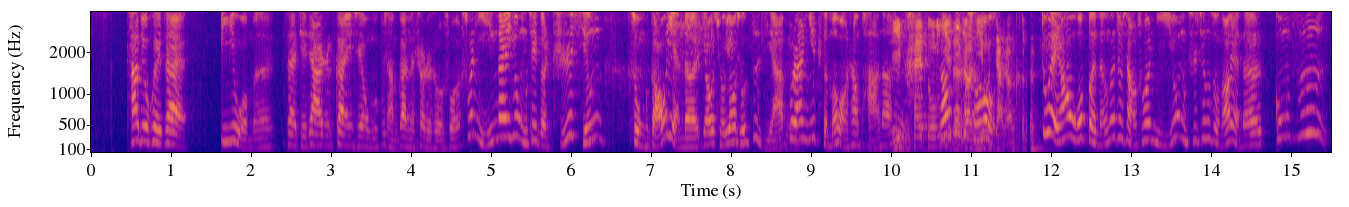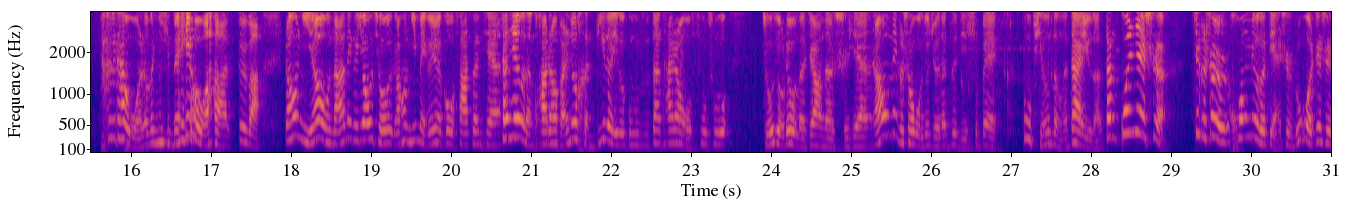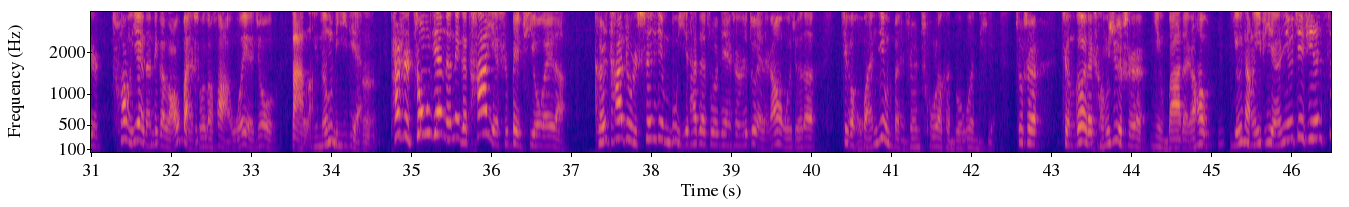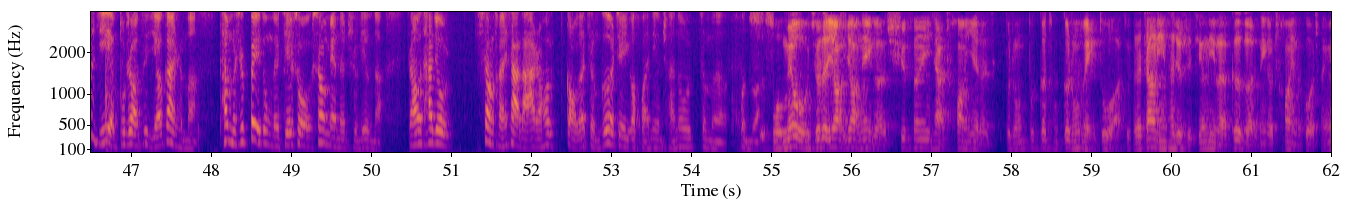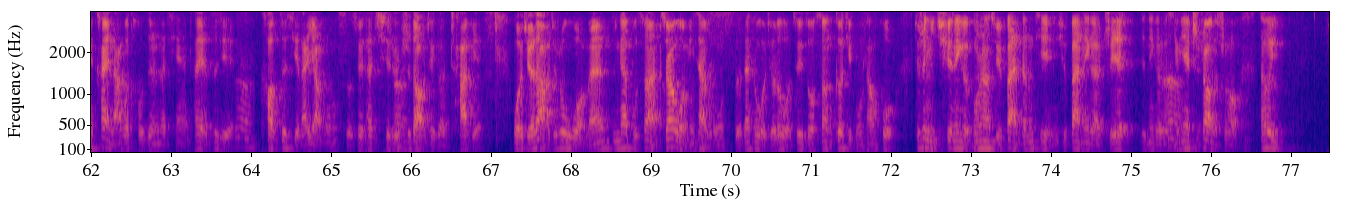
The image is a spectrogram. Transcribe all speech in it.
他就会在逼我们在节假日干一些我们不想干的事儿的时候说：“说你应该用这个执行总导演的要求要求自己啊，不然你怎么往上爬呢？”你拍综艺然后那个时候 对，然后我本能的就想说，你用执行总导演的工资对待我了吗？你没有啊，对吧？然后你让我拿那个要求，然后你每个月给我发三千，三千有点夸张，反正就很低的一个工资，但他让我付出九九六的这样的时间，然后那个时候我就觉得自己是被不平等的待遇的。但关键是这个事儿荒谬的点是，如果这是创业的那个老板说的话，我也就罢了你。能理解嗯，他是中间的那个，他也是被 PUA 的，可是他就是深信不疑，他在做这件事是对的。然后我觉得这个环境本身出了很多问题，就是整个的程序是拧巴的，然后影响了一批人，因为这批人自己也不知道自己要干什么，他们是被动的接受上面的指令的，然后他就上传下达，然后搞得整个这个环境全都这么混乱。我没有，我觉得要要那个区分一下创业的各种不各种各种纬度啊。就觉得张琳她就是经历了各个那个创业的过程，因为她也拿过投资人的钱，她也自己嗯靠自己来养公司，所以她其实知道这个差别。我觉得啊，就是我们应该不算，虽然我名下有公司，但是我觉得我最多算个体工商户。就是你去那个工商局办登记，你去办那个职业那个嗯营业执照的时候，他会。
